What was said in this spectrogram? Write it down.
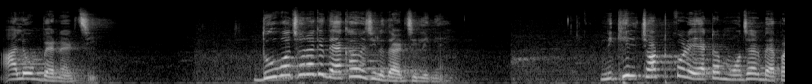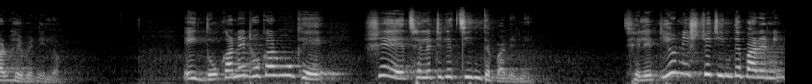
আলোক ব্যানার্জি। দু বছর আগে দেখা হয়েছিল দার্জিলিংয়ে। নিখিল চট করে একটা মজার ব্যাপার ভেবে নিল। এই দোকানে ঢোকার মুখে সে ছেলেটিকে চিনতে পারেনি। ছেলেটিও নিশ্চয় চিনতে পারেনি,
